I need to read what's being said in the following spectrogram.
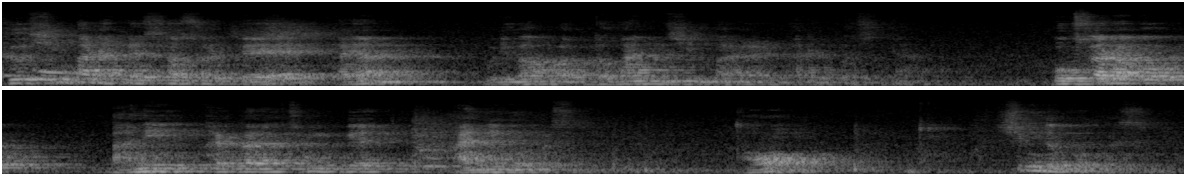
그 심판 앞에 섰을 때 과연 우리가 어떠한 심판을 받을 것이냐. 목사라고 많이 갈까요? 천국에 아닌 것 같습니다. 더 힘든 것 같습니다.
